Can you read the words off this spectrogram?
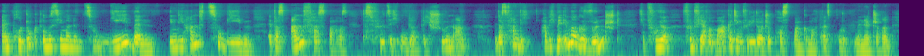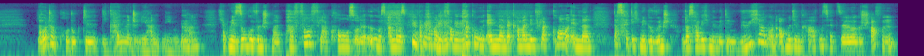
Ein Produkt, um es jemandem zu geben, in die Hand zu geben, etwas Anfassbares, das fühlt sich unglaublich schön an. Und das fand ich, habe ich mir immer gewünscht. Ich habe früher fünf Jahre Marketing für die Deutsche Postbank gemacht als Produktmanagerin lauter Produkte, die kein Mensch in die Hand nehmen kann. Mhm. Ich habe mir so gewünscht, mal Parfumflakons oder irgendwas anderes. Da kann man die Verpackung ändern, da kann man den Flakon ändern. Das hätte ich mir gewünscht und das habe ich mir mit den Büchern und auch mit dem Kartenset selber geschaffen.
